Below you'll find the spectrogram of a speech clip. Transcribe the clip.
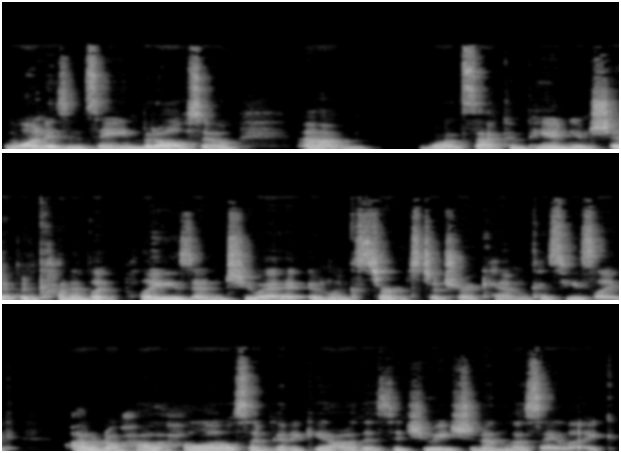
one is insane but also um wants that companionship and kind of like plays into it and like starts to trick him because he's like i don't know how the hell else i'm gonna get out of this situation unless i like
